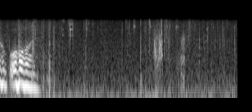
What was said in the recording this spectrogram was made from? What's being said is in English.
Good boy.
